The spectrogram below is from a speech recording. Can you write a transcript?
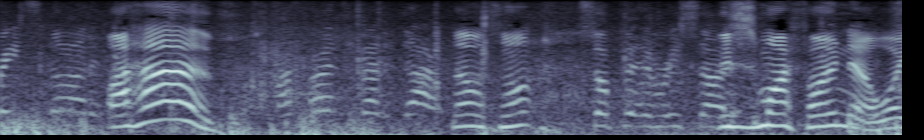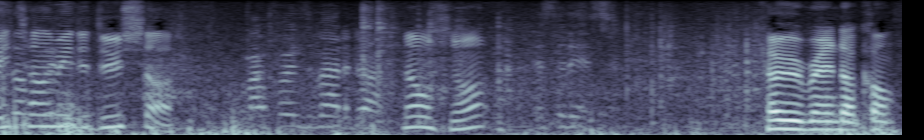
It. I have. My phone's about to die. No, it's not. Stop it and restart This is my phone now. Why are you Stop telling me to do stuff? My phone's about to die. No, it's not. Yes, it is. Kovubrand.com.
